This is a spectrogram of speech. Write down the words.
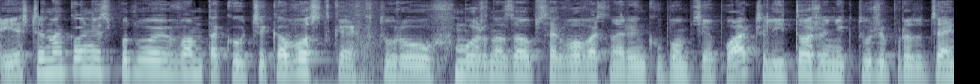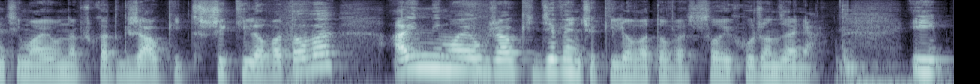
Jeszcze na koniec podpowiem Wam taką ciekawostkę, którą można zaobserwować na rynku pomp ciepła, czyli to, że niektórzy producenci mają na przykład grzałki 3 kW, a inni mają grzałki 9 kW w swoich urządzeniach. I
